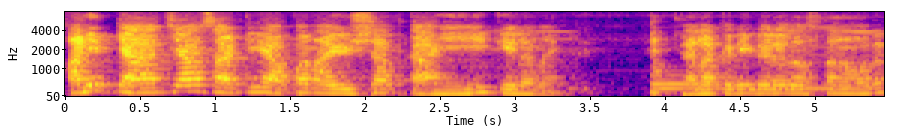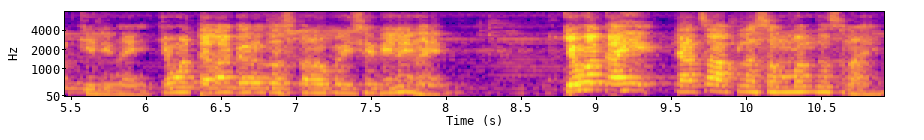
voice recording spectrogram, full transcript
आणि त्याच्यासाठी आपण आयुष्यात काहीही केलं नाही. त्याला कधी गरज असताना मदत केली नाही किंवा त्याला गरज असताना पैसे दिले नाहीत किंवा काही त्याचा आपला संबंधच नाही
